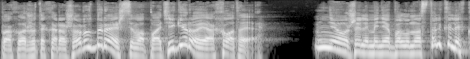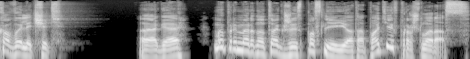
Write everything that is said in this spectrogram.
Похоже, ты хорошо разбираешься в апатии героя охоты. Неужели меня было настолько легко вылечить? Ага, мы примерно так же и спасли её от апатии в прошлый раз.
